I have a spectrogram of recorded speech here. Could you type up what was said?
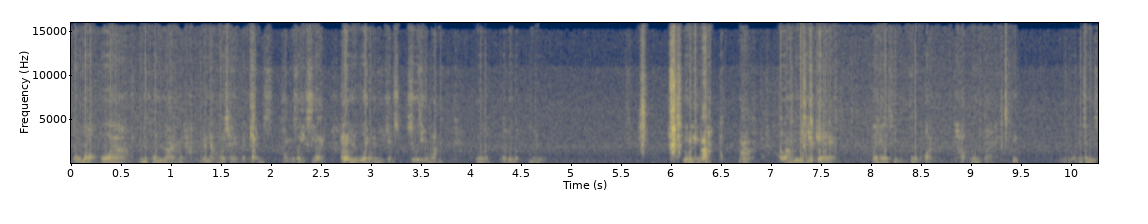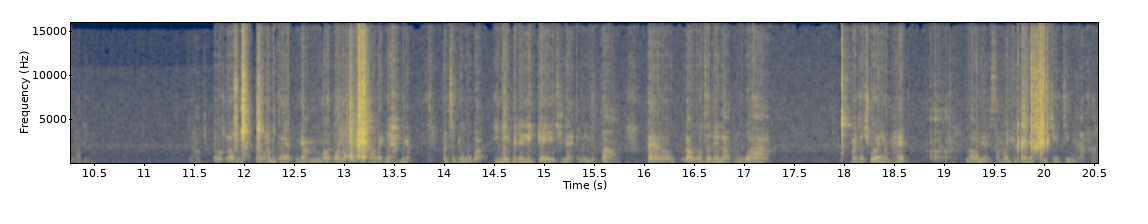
ต้องบอกว่ามีคนไลน์มาถามด้วยนะว่าใช้ประกันของสลิกสีอะไรแล้วดูว่ามันมีชื่อจริงมั้ยเออแล้วดูแบบดูดูนี่ปะมาแต่ว่าหนูมีแก้แล้วใช้สีผู้อ่อนทับลงไปนี่นี่ก็จะมีสภาพดีนะคะแต่ว่าเราต้องทำใจอย่างนึงว่าตอนเราออกค่าแรกๆเนี่ย มันจะดูแบบอีนี่ไปได้ลิเกที่ไหนหรือเปล่า แต่เราเราก็จะได้รับรู้ว่า มันจะช่วยทำให้เราเนี่ยสามารถอยู่ได้ในชีวิตจริงๆนะคะ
